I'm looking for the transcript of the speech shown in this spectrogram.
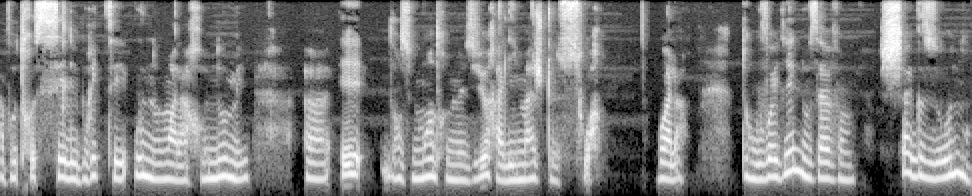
à votre célébrité ou non, à la renommée, euh, et dans une moindre mesure à l'image de soi. Voilà. Donc vous voyez, nous avons chaque zone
